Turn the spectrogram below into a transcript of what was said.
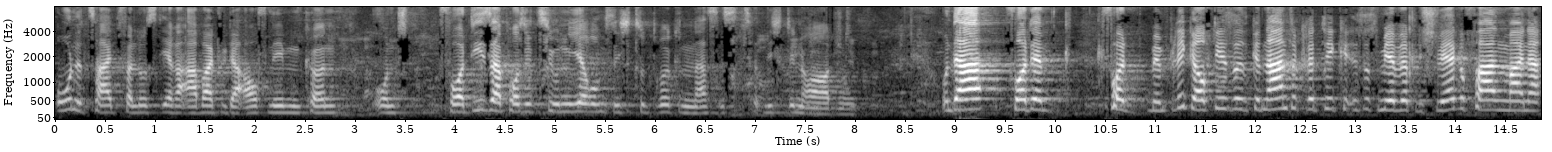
ohne Zeitverlust ihre Arbeit wieder aufnehmen können. Und vor dieser Positionierung sich zu drücken, das ist nicht in Ordnung. Und da vor dem mit Blick auf diese genannte Kritik ist es mir wirklich schwer gefallen, meiner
